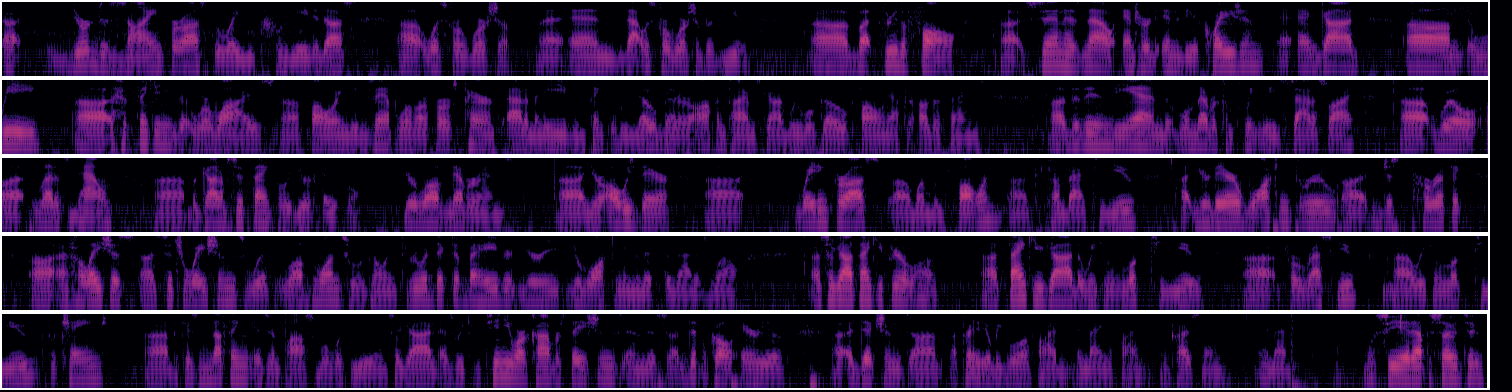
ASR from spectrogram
your design for us, the way you created us, was for worship. and that was for worship of you. but through the fall, sin has now entered into the equation. And God, um, we uh, thinking that we're wise, uh, following the example of our first parents, Adam and Eve, and think that we know better. Oftentimes, God, we will go following after other things uh, that in the end will never completely satisfy, uh, will uh, let us down. Uh, but God, I'm so thankful that you're faithful. Your love never ends. you're always there, waiting for us when we've fallen to come back to you. you're there walking through just horrific uh, and hellacious uh, situations with loved ones who are going through addictive behavior, you're, you're walking in the midst of that as well. Uh, so, God, thank you for your love. Uh, thank you, God, that we can look to you uh, for rescue. Uh, we can look to you for change because nothing is impossible with you. And so, God, as we continue our conversations in this difficult area of addictions, I pray that you'll be glorified and magnified. In Christ's name, amen. We'll see you at episode two.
